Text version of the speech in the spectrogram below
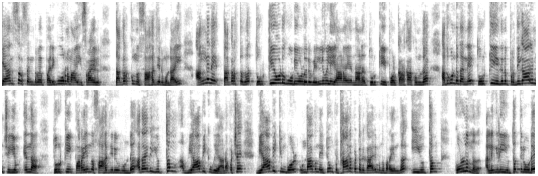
ക്യാൻസർ സെന്റർ പരിപൂർണമായി ഇസ്രായേൽ തകർക്കുന്ന സാഹചര്യമുണ്ടായി. അങ്ങനെ തകർത്തത് തുർക്കിയോട് കൂടിയുള്ള ഒരു വെല്ലുവിളിയാണ് എന്നാണ് തുർക്കി ഇപ്പോൾ കണക്കാക്കുന്നത്. അതുകൊണ്ട് തന്നെ തുർക്കി ഇതിന് പ്രതികാരം ചെയ്യും എന്ന് തുർക്കി പറയുന്ന സാഹചര്യവുമുണ്ട്. അതായത് യുദ്ധം വ്യാപിക്കുകയാണ്. പക്ഷേ വ്യാപിക്കുമ്പോൾ ഉണ്ടാകുന്ന ഏറ്റവും പ്രധാനപ്പെട്ട ഒരു കാര്യം എന്ന് പറയുന്നത് ഈ യുദ്ധം കൊള്ളുന്നത് അല്ലെങ്കിൽ ഈ യുദ്ധത്തിലൂടെ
